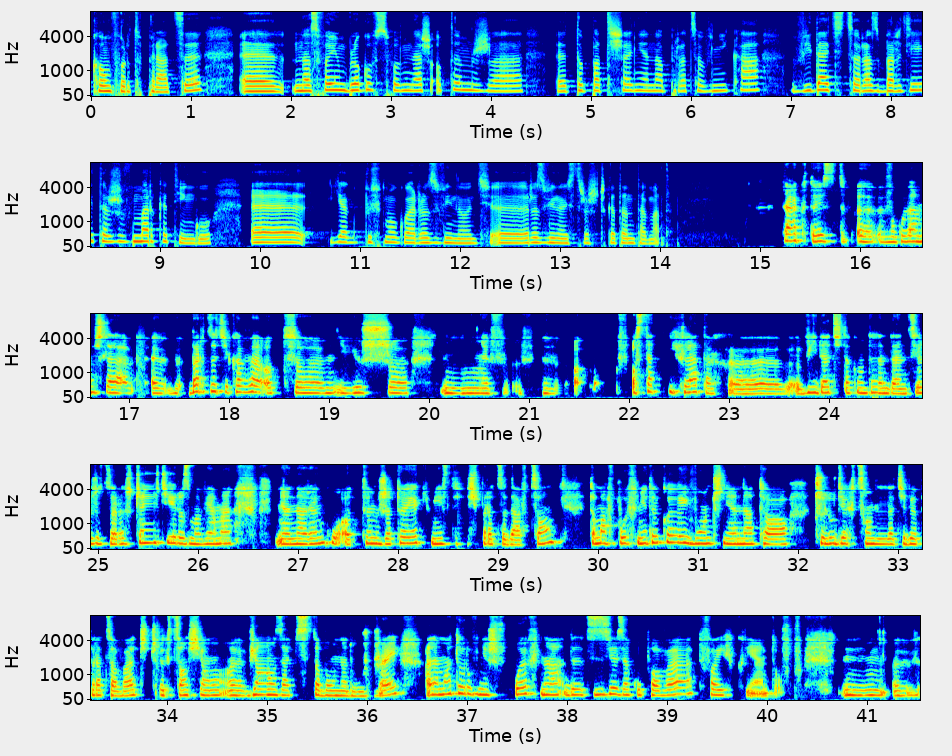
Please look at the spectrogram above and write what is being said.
komfort pracy. Na swoim blogu wspominasz o tym, że E, to patrzenie na pracownika widać coraz bardziej też w marketingu. E, jakbyś mogła rozwinąć, e, rozwinąć troszeczkę ten temat? Tak, to jest w ogóle myślę bardzo ciekawe od już w, ostatnich latach e, widać taką tendencję, że coraz częściej rozmawiamy na rynku o tym, że to, jakim jesteś pracodawcą, to ma wpływ nie tylko i wyłącznie na to, czy ludzie chcą dla ciebie pracować, czy chcą się e, wiązać z tobą na dłużej, ale ma to również wpływ na decyzje zakupowe twoich klientów. Mm,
